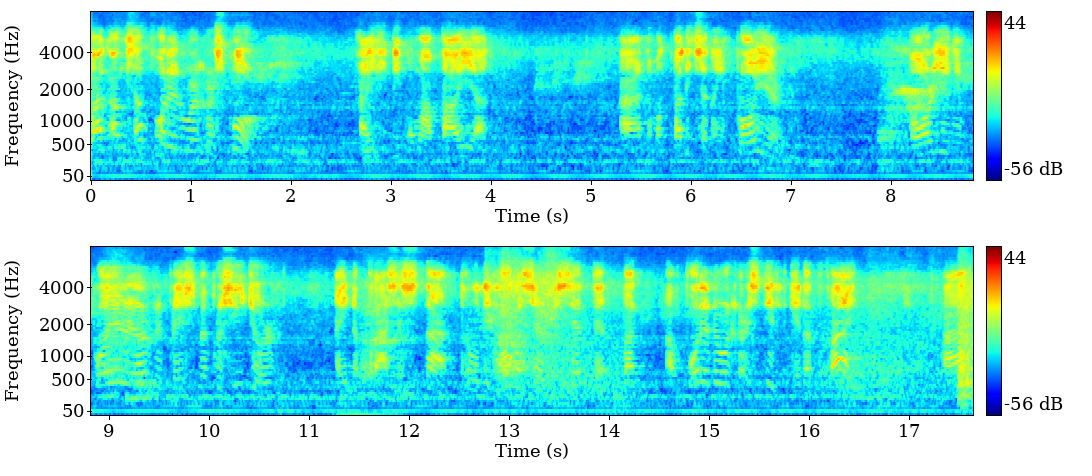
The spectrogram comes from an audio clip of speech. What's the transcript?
Pag ang isang foreign workers po ay hindi pumapayag ah, na magpalit siya ng employer or yung employer replacement procedure ay na-process na through the local service center but ang foreign worker still cannot find ah,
